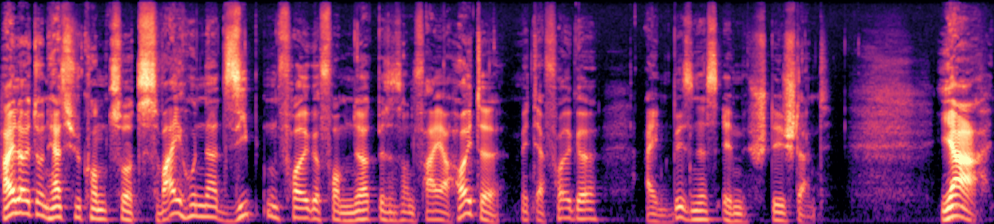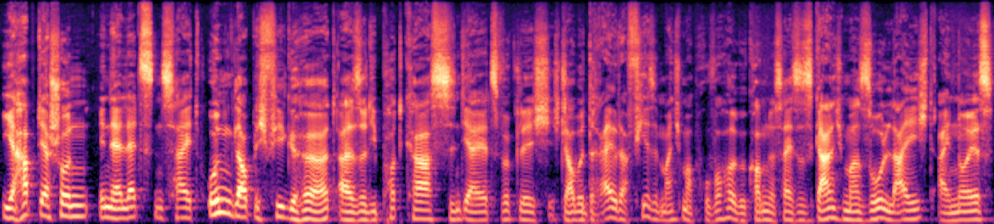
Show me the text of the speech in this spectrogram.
Hi Leute und herzlich willkommen zur 207. Folge vom Nerd Business on Fire. Heute mit der Folge Ein Business im Stillstand. Ja, ihr habt ja schon in der letzten Zeit unglaublich viel gehört. Also die Podcasts sind ja jetzt wirklich, ich glaube, drei oder vier sind manchmal pro Woche gekommen. Das heißt, es ist gar nicht mal so leicht, ein neues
